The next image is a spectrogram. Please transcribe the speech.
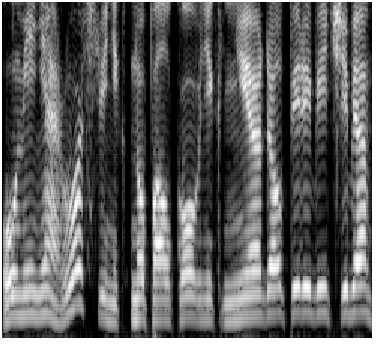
У меня родственник, но полковник не дал перебить себя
